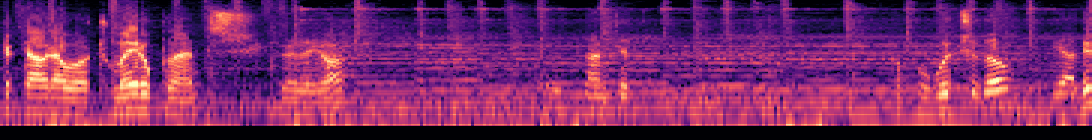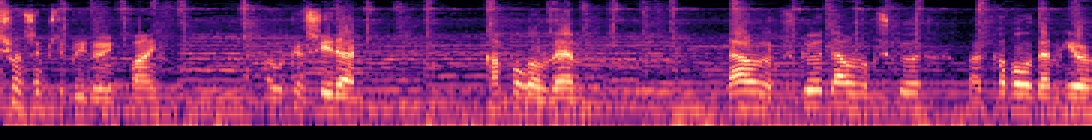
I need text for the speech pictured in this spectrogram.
Check out our tomato plants. Here they are. We planted a couple of weeks ago. Yeah, this one seems to be doing fine. But we can see that a couple of them. That one looks good, that one looks good. But a couple of them here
